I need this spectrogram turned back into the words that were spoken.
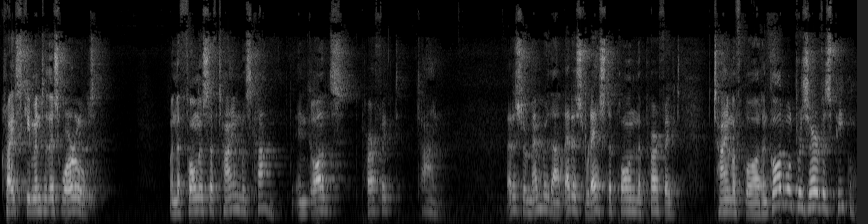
Christ came into this world when the fullness of time was come, in God's perfect time. Let us remember that. Let us rest upon the perfect time of God, and God will preserve his people.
